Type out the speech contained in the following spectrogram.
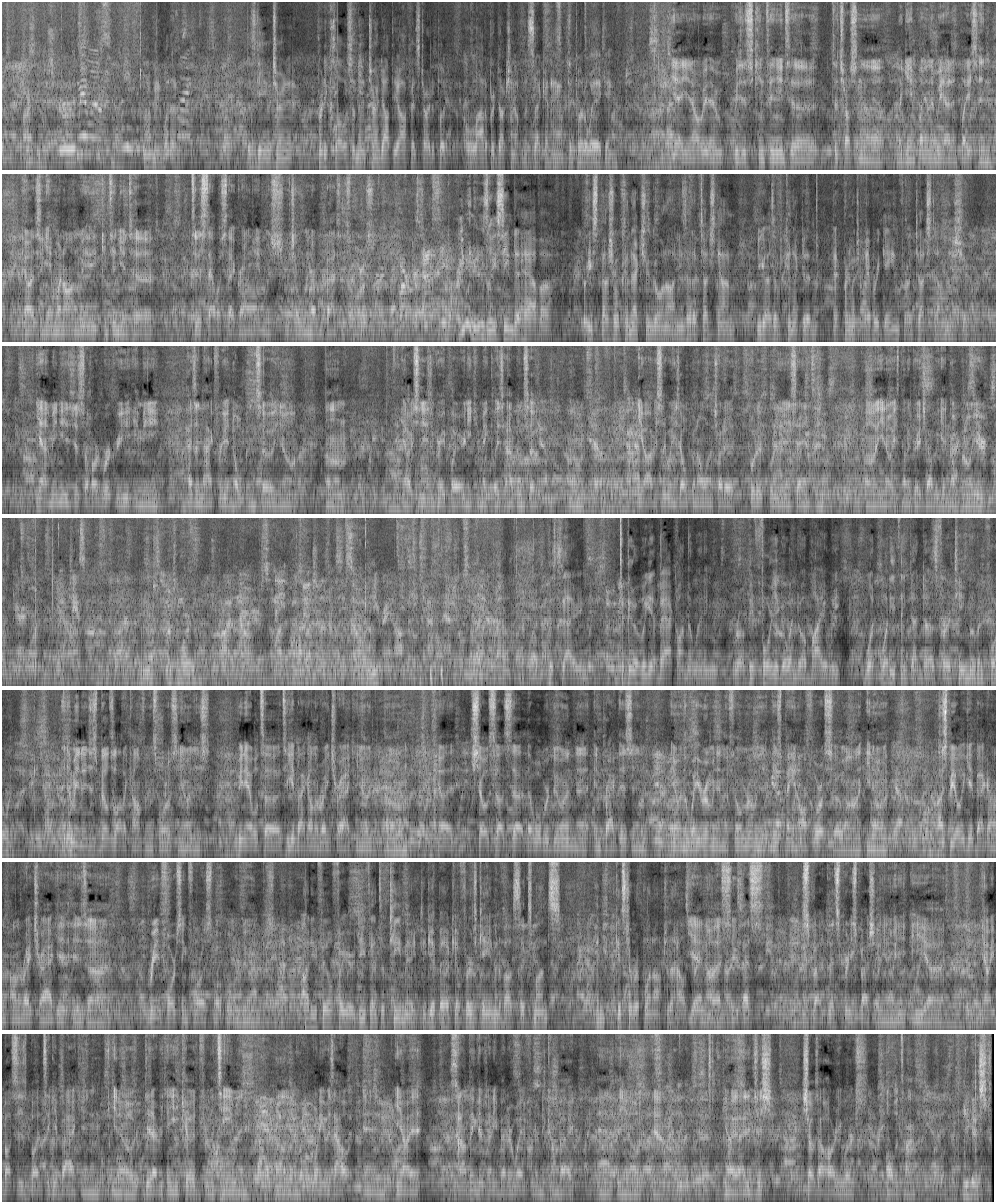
sorry. Come here, Luz. I mean, what a this game turned it pretty close, and then it turned out the offense started to put a lot of production up in the second half to put away a game. Yeah, you know, we, we just continued to, to trust in the, the game plan that we had in place, and you know, as the game went on, we continued to to establish that ground game, which which opened up the passes for us. You and Easley seem to have a pretty special connection going on. He's had a touchdown. You guys have connected in pretty much every game for a touchdown this year. Yeah, I mean he's just a hard worker. He, I mean he has a knack for getting open. So you know, um, yeah, obviously he's a great player and he can make plays happen. So um, you know, obviously when he's open, I want to try to put it put it in his hands. And uh, you know, he's done a great job of getting open all year. Coach Morgan. This, I mean, to be able to get back on the winning road before you go into a bye week, what what do you think that does for a team moving forward? I mean, it just builds a lot of confidence for us. You know, just being able to, to get back on the right track. You know, um, you know, it shows us that, that what we're doing in practice and you know in the weight room and in the film room is paying off for us. So uh, you know, just be able to get back on, on the right track is uh, reinforcing for us what, what we're doing. How do you feel for your defensive teammate to get back at first game in about six months and gets to rip one off to the house? Yeah, no, that's that's that's pretty special. You know, he, he uh, you know he busted his butt to get back and you know did everything he could for the team and um, when he was out and you know it, I don't think there's any better way for him to come back. And, you know, and, you know, it just shows how hard he works all the time. You guys.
